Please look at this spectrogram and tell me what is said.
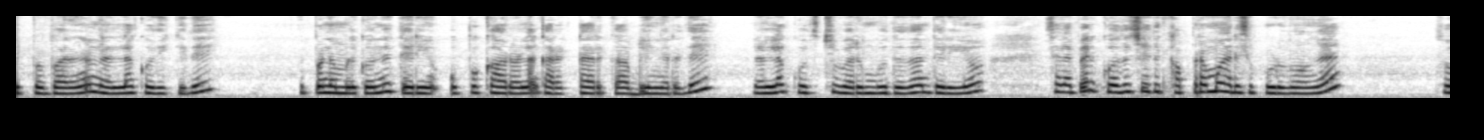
இப்போ பாருங்கள் நல்லா கொதிக்குது. இப்போ நம்மளுக்கு வந்து தெரியும் உப்பு காரம்லாம் கரெக்டாக இருக்கா அப்படிங்கிறது. நல்லா கொதித்து வரும்போது தான் தெரியும். சில பேர் கொதிச்சதுக்கப்புறமா அரிசி போடுவாங்க. ஸோ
